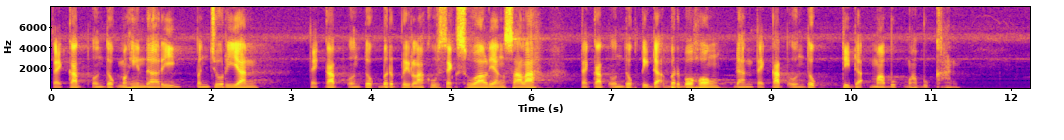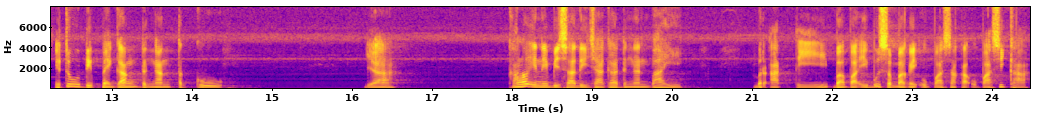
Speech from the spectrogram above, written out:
tekad untuk menghindari pencurian, tekad untuk berperilaku seksual yang salah, tekad untuk tidak berbohong, dan tekad untuk tidak mabuk-mabukan. Itu dipegang dengan teguh. Ya. Kalau ini bisa dijaga dengan baik, berarti Bapak Ibu sebagai upasaka upasika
